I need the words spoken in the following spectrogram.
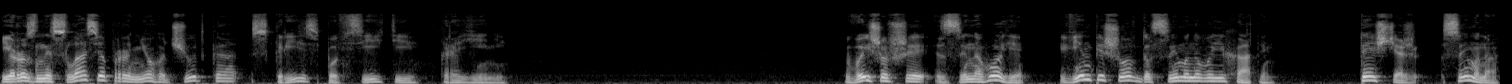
І рознеслася про нього чутка скрізь по всій тій країні. Вийшовши з синагоги, він пішов до Симонової хати. Теща ж Симона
